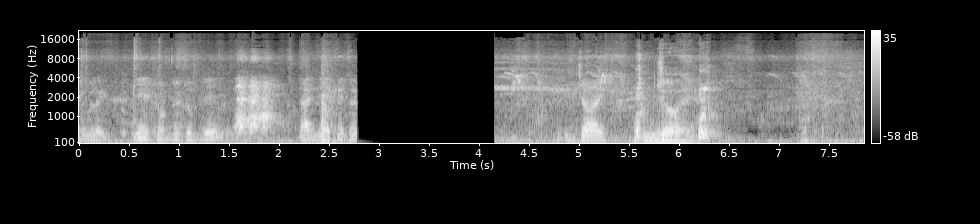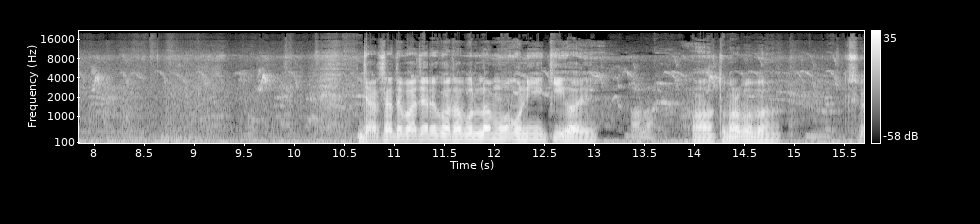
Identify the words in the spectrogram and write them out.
এগুলাই। সবজি টবজি দিয়ে খেতে। জয়। জয়। যার সাথে বাজারে কথা বললাম উনি কি হয়? বাবা। ও তোমার বাবা? আচ্ছা।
